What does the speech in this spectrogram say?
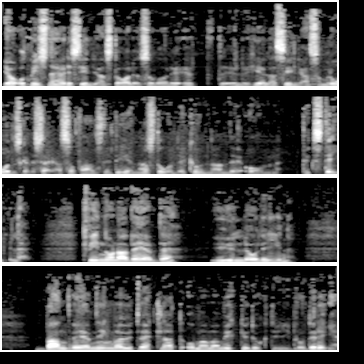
Ja, åtminstone här i Siljansdalen så var det ett, eller hela Siljansområdet ska vi säga, så fanns det ett enastående kunnande om textil. Kvinnorna vävde ylle och lin. Bandvävning var utvecklat och man var mycket duktig i broderi.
